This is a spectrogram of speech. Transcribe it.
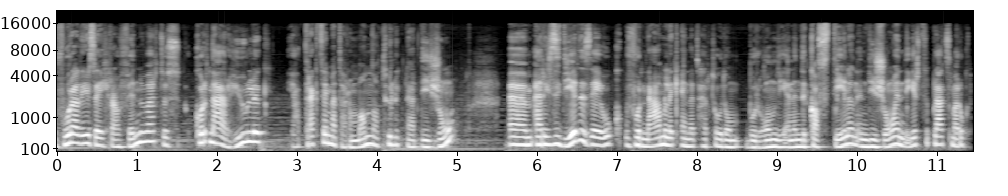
Vooraleer zij gravin werd, dus kort na haar huwelijk, ja, trekt zij met haar man natuurlijk naar Dijon. Um, en resideerde zij ook voornamelijk in het hertogdom Bourgondië en in de kastelen in Dijon in de eerste plaats, maar ook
